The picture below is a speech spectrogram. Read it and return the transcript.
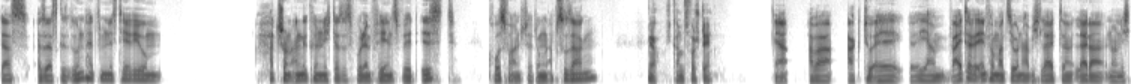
dass, also das Gesundheitsministerium hat schon angekündigt, dass es wohl empfehlenswert ist, Großveranstaltungen abzusagen. Ja, ich kann es verstehen. Aber aktuell, äh, ja, weitere Informationen habe ich leider, leider noch nicht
